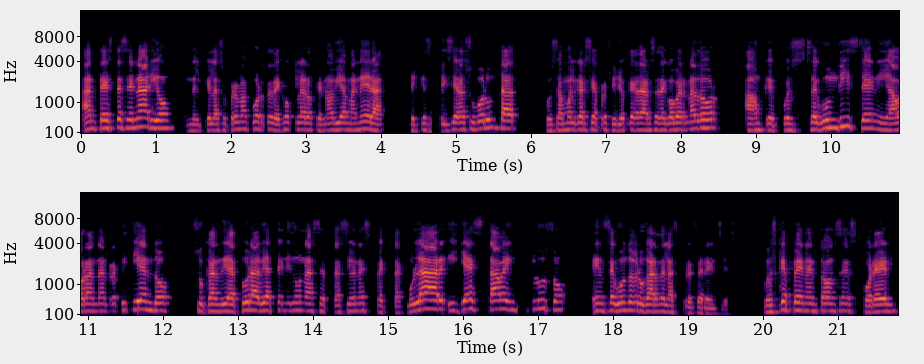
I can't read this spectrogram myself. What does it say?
Ante este escenario, en el que la Suprema Corte dejó claro que no había manera de que se hiciera su voluntad, pues Samuel García prefirió quedarse de gobernador, aunque pues según dicen y ahora andan repitiendo, su candidatura había tenido una aceptación espectacular y ya estaba incluso en segundo lugar de las preferencias. Pues qué pena entonces por él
